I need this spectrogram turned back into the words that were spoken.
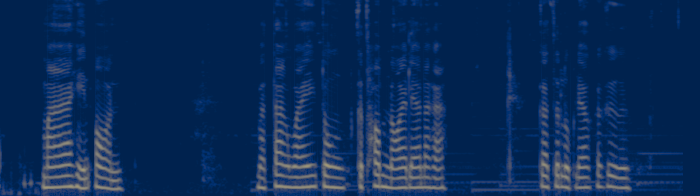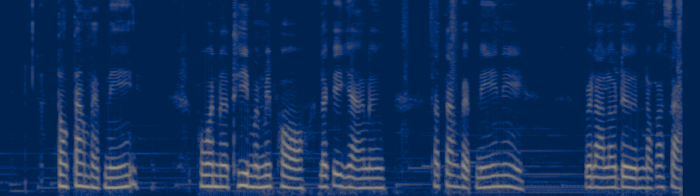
กม้าหินอ่อน มาตั้งไว้ตรงกระท่อมน้อยแล้วนะคะ ก็สรุปแล้วก็คือ ต้องตั้งแบบนี้ เพราะว่าเนื้อที่มันไม่พอและก็อีกอย่างหนึ่งถ้าตั้งแบบนี้นี่ เวลาเราเดินเราก็สา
